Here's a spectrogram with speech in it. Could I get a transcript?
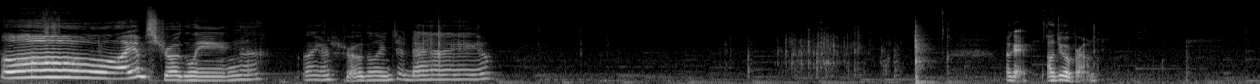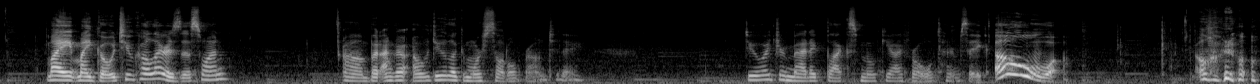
oh, I am struggling. I am struggling today. Okay, I'll do a brown. My my go-to color is this one. Um, but I'm gonna I'll do like a more subtle brown today. Do a dramatic black smoky eye for old time's sake. Oh! Oh no.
